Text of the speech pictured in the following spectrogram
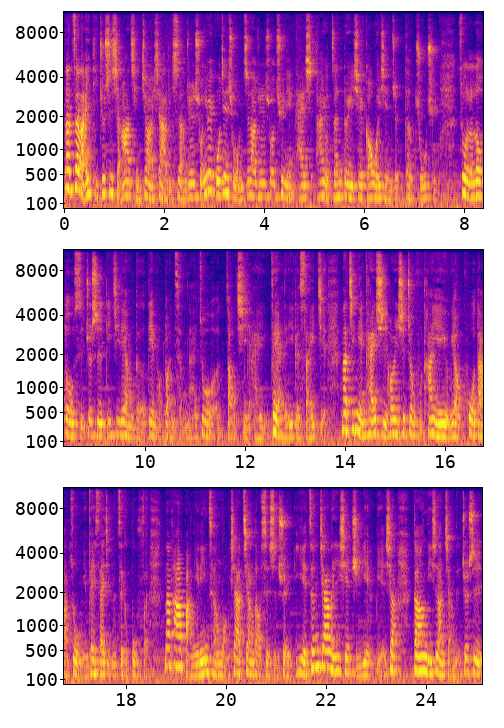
那再来一题就是想要请教一下理事长，就是说因为国健署我们知道就是说去年开始，它有针对一些高危险的族群做了 low dose，就是低剂量的电脑断层来做早期癌肺癌的一个。筛检，那今年开始，桃园市政府它也有要扩大做免费筛检的这个部分。那它把年龄层往下降到四十岁，也增加了一些职业别，像刚刚理事长讲的，就是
